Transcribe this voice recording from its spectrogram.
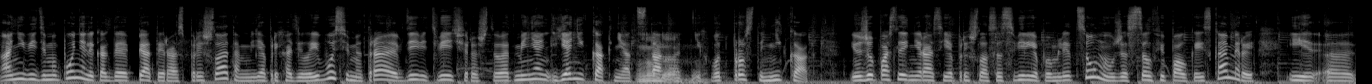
они, видимо, поняли, когда я пятый раз пришла, там я приходила и в 8 утра, и в 9 вечера, что от меня я никак не отстану Ну да, от них. Вот просто никак. И уже последний раз я пришла со свирепым лицом, и уже с селфи-палкой и с камерой, и э,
